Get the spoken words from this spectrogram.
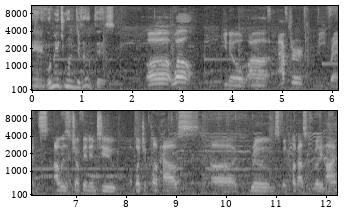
And what made you want to develop this? Uh, well, you know, uh, after V Friends, I was jumping into a bunch of Clubhouse uh, rooms when Clubhouse was really hot,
